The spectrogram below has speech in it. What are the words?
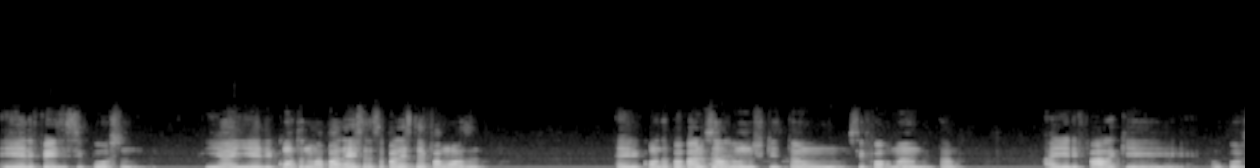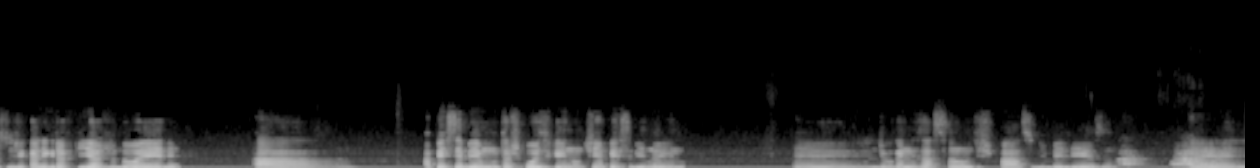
e ele fez esse curso. E aí ele conta numa palestra, essa palestra é famosa. Aí ele conta para vários alunos que estão se formando e tal. Aí ele fala que o curso de caligrafia ajudou ele a, a perceber muitas coisas que ele não tinha percebido ainda. É, de organização, de espaço, de beleza. É,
